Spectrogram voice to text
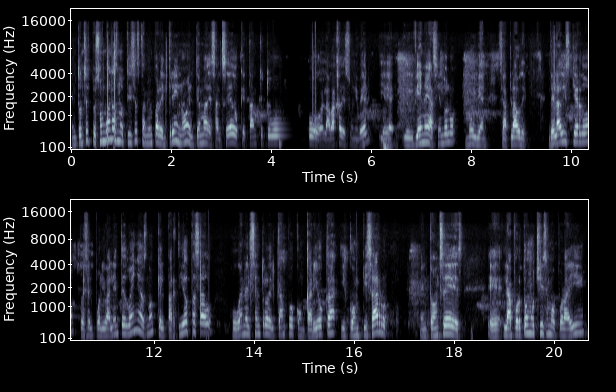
Entonces, pues son buenas noticias también para el Tri, ¿no? El tema de Salcedo, que tanto tuvo la baja de su nivel y, viene haciéndolo muy bien, se aplaude. Del lado izquierdo, pues el polivalente Dueñas, ¿no? Que el partido pasado jugó en el centro del campo con Carioca y con Pizarro. Entonces, eh, le aportó muchísimo por ahí.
